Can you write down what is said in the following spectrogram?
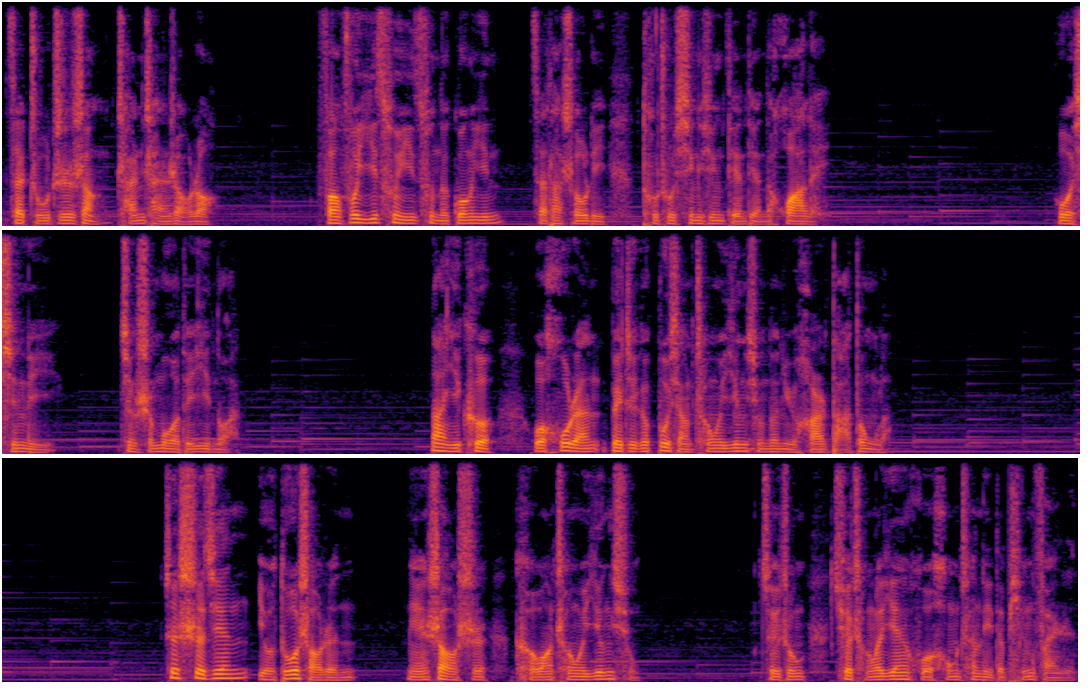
在竹枝上缠缠绕绕，仿佛一寸一寸的光阴在他手里突出星星点点的花蕾。我心里竟是蓦地一暖。那一刻，我忽然被这个不想成为英雄的女孩打动了。这世间有多少人年少时渴望成为英雄，最终却成了烟火红尘里的平凡人？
